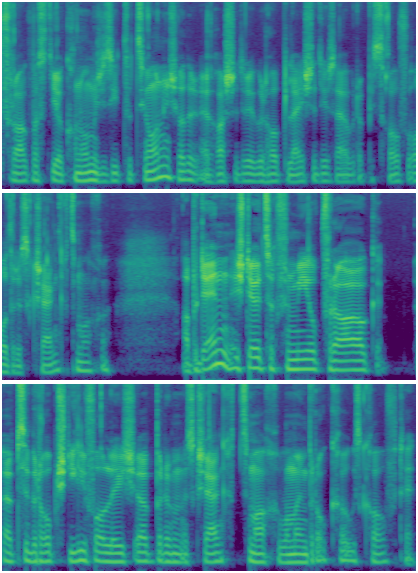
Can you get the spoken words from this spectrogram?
die Frage, was die ökonomische Situation ist, oder? Kannst du dir überhaupt leisten, dir selber etwas zu kaufen oder ein Geschenk zu machen? Aber dann stellt sich für mich auch die Frage, ob es überhaupt stilvoll ist, jemandem ein Geschenk zu machen, das man im Brocken ausgekauft hat,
